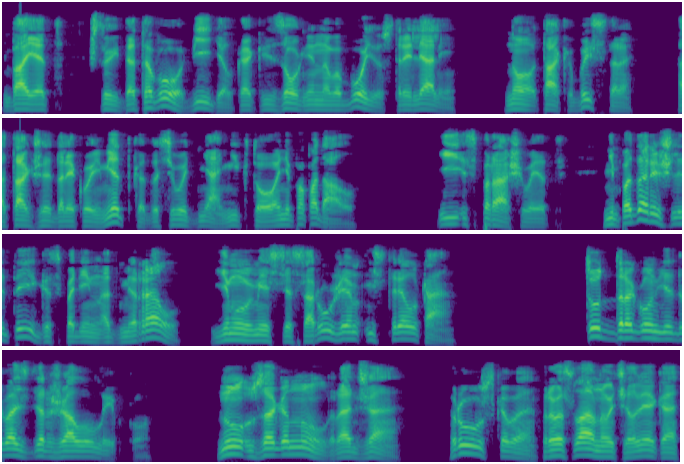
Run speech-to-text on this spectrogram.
Бает, что и до того видел, как из огненного бою стреляли, но так быстро, а также далеко и метко до сего дня никто не попадал. И спрашивает, не подаришь ли ты, господин адмирал, ему вместе с оружием и стрелка? Тут драгун едва сдержал улыбку. Ну, загнул Раджа русского, православного человека,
